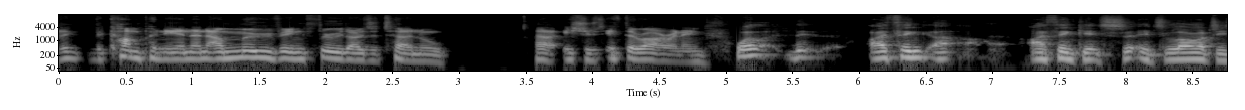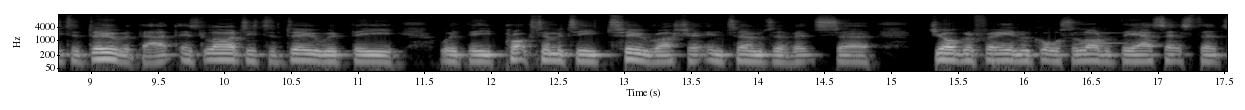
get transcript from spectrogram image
the, the company and then now moving through those eternal uh, issues, if there are any? Well, the, I think uh, I think it's it's largely to do with that. It's largely to do with the with the proximity to Russia in terms of its uh, geography, and of course, a lot of the assets that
